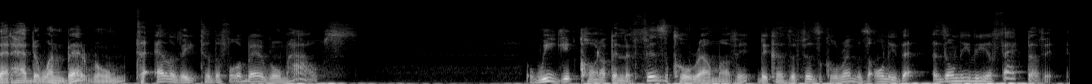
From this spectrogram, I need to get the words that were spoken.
that had the one bedroom to elevate to the four bedroom house. We get caught up in the physical realm of it because the physical realm is only the is only the effect of it.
